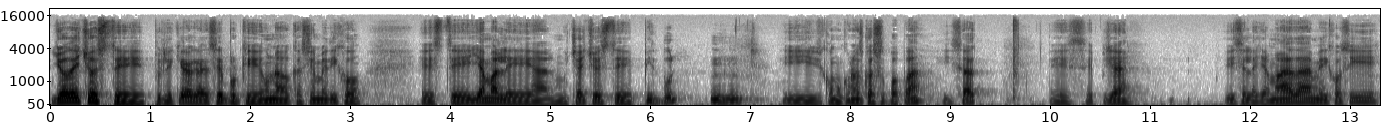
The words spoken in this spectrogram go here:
Yo de hecho, este, pues le quiero agradecer porque una ocasión me dijo, este, llámale al muchacho este Pitbull y como conozco a su papá, Isaac, este, pues ya hice la llamada, me dijo, sí,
